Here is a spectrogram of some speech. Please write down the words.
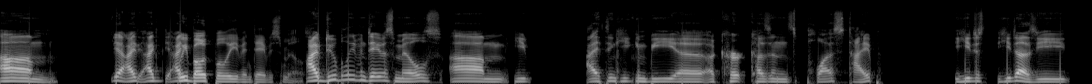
Um, yeah, I I I, we both believe in Davis Mills. I do believe in Davis Mills. Um, he, I think he can be a, a Kirk Cousins plus type. He just he does he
